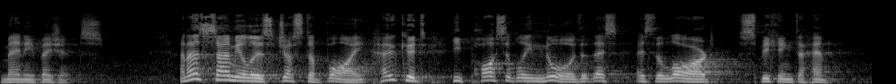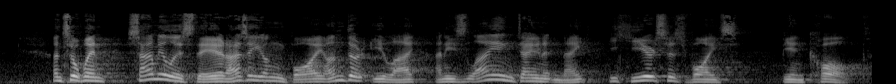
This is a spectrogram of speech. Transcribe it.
many visions. And as Samuel is just a boy, how could he possibly know that this is the Lord speaking to him? And so when Samuel is there as a young boy under Eli and he's lying down at night, he hears his voice being called.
